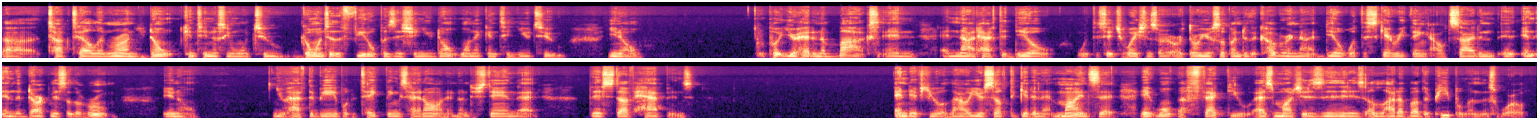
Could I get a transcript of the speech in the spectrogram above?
uh, tuck tail and run. You don't continuously want to go into the fetal position. You don't want to continue to, you know, put your head in a box and and not have to deal with the situations or, or throw yourself under the cover and not deal with the scary thing outside in, in in the darkness of the room. You know, you have to be able to take things head on and understand that this stuff happens. And if you allow yourself to get in that mindset, it won't affect you as much as it is a lot of other people in this world.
